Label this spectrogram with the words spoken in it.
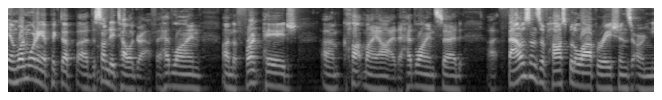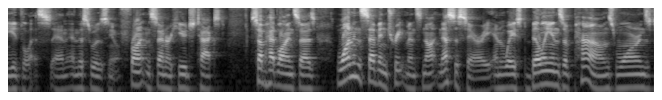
And one morning I picked up uh, the Sunday Telegraph. A headline on the front page um, caught my eye. The headline said, uh, thousands of hospital operations are needless. And, and this was, you know, front and center, huge text. Subheadline says, one in seven treatments not necessary and waste billions of pounds, warns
